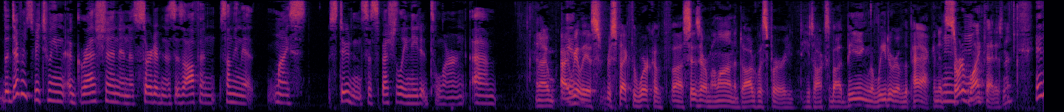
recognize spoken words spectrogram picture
The difference between aggression and assertiveness is often something that my s- students especially needed to learn. Um, And I, I Yeah. really respect the work of uh, Cesar Millan, the dog whisperer. He, he talks about being the leader of the pack, and it's sort Mm-hmm. of like that, isn't it? It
